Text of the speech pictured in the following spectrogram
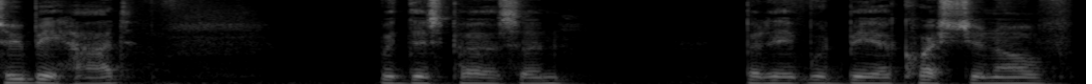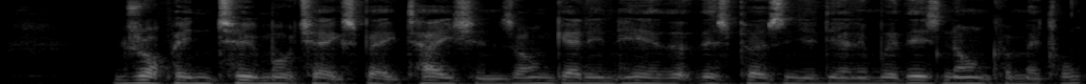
to be had with this person, but it would be a question of dropping too much expectations on getting here that this person you're dealing with is non committal.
